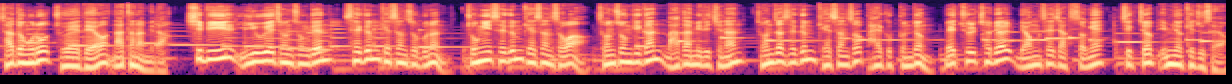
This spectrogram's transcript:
자동으로 조회되어 나타납니다. 12일 이후에 전송된 세금 계산서분은 종이 세금 계산서와 전송기간 마감일이 지난 전자세금 계산서 발급분 등 매출처별 명세 작성에 직접 입력해주세요.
